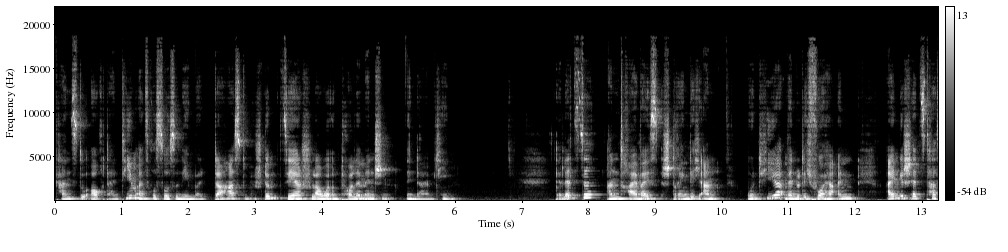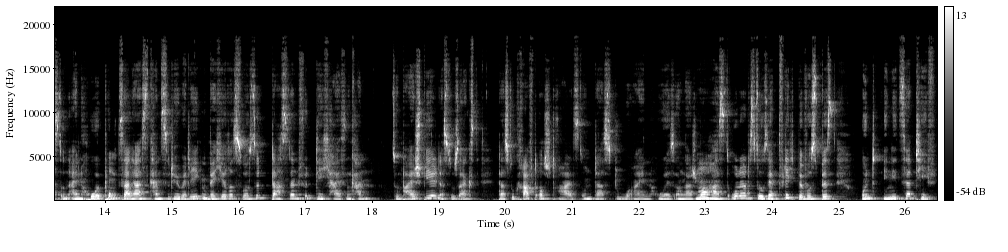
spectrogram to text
kannst du auch dein Team als Ressource nehmen, weil da hast du bestimmt sehr schlaue und tolle Menschen in deinem Team. Der letzte Antreiber ist streng dich an. Und hier, wenn du dich vorher ein, eingeschätzt hast und eine hohe Punktzahl hast, kannst du dir überlegen, welche Ressource das denn für dich heißen kann. Zum Beispiel, dass du sagst, dass du Kraft ausstrahlst und dass du ein hohes Engagement hast oder dass du sehr pflichtbewusst bist und initiativ.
